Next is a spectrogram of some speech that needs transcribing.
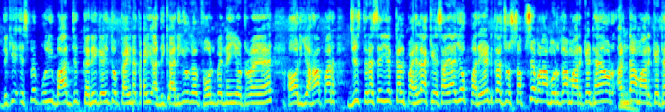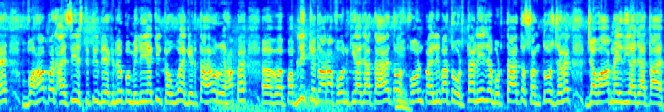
देखिए इस पर पूरी बात जब करी गई तो कहीं ना कहीं अधिकारियों के फ़ोन पे नहीं उठ रहे हैं। और यहाँ पर जिस तरह से ये कल पहला केस आया जो परेड का जो सबसे बड़ा मुर्गा मार्केट है और अंडा मार्केट है वहाँ पर ऐसी स्थिति देखने को मिली है कि कौआ गिरता है और यहाँ पर पब्लिक के द्वारा फ़ोन किया जाता है। तो हम्म। फ़ोन पहली बार तो उठता नहीं जब उठता है तो संतोषजनक जवाब नहीं दिया जाता है।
